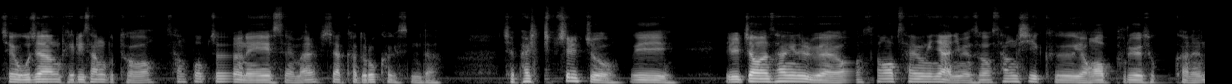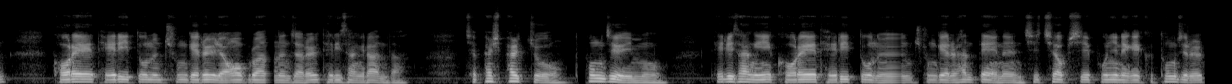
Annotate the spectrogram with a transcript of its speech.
제5장 대리상부터 상법전 ASMR 시작하도록 하겠습니다. 제87조의 일정한 상인을 위하여 상업 사용인이 아니면서 상시 그 영업 부류에 속하는 거래 대리 또는 중개를 영업으로 하는 자를 대리상이라 한다. 제88조 통지 의무 대리상이 거래 대리 또는 중개를 한 때에는 지체 없이 본인에게 그 통지를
